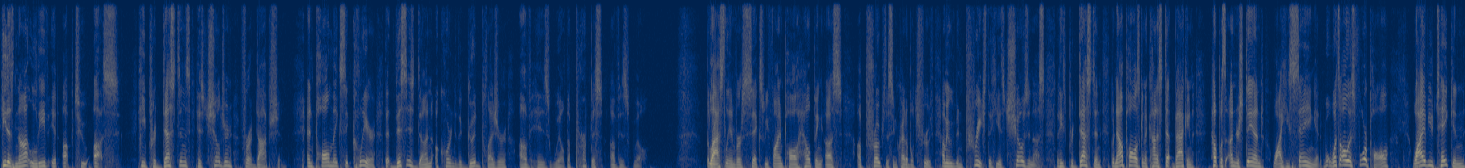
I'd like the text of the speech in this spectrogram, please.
He does not leave it up to us. He predestines his children for adoption. And Paul makes it clear that this is done according to the good pleasure of his will, the purpose of his will. But lastly, in verse 6, we find Paul helping us approach this incredible truth. I mean, we've been preached that he has chosen us, that he's predestined, but now Paul is going to kind of step back and help us understand why he's saying it. What's all this for, Paul? Why have you taken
